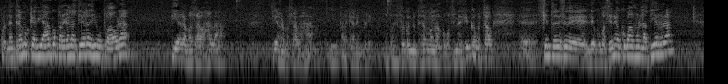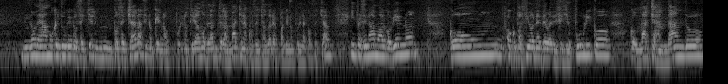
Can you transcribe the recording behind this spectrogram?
Cuando entramos que había agua para regar la tierra, dijimos, pues ahora tierra para trabajar, tierra para trabajar y para crear empleo. Entonces fue cuando empezamos las ocupaciones de finca, hemos estado eh, cientos de veces de, ocupaciones, ocupábamos la tierra, no dejamos que el duque cosechara, sino que nos, pues, nos tirábamos delante de las máquinas cosechadoras para que no pudiera cosechar y presionábamos al gobierno con ocupaciones de los edificios públicos, con marchas andando,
